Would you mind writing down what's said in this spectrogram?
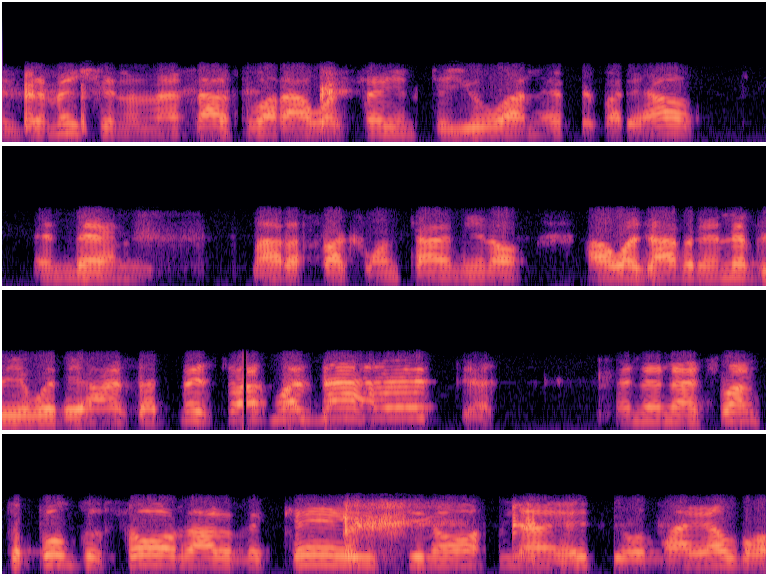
is the mission, and that, that's what I was saying to you and everybody else. And then, matter of fact, one time, you know, I was having an interview with you. I said, Mister, What was that it? And then I tried to pull the sword out of the case, you know, and I hit you with my elbow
